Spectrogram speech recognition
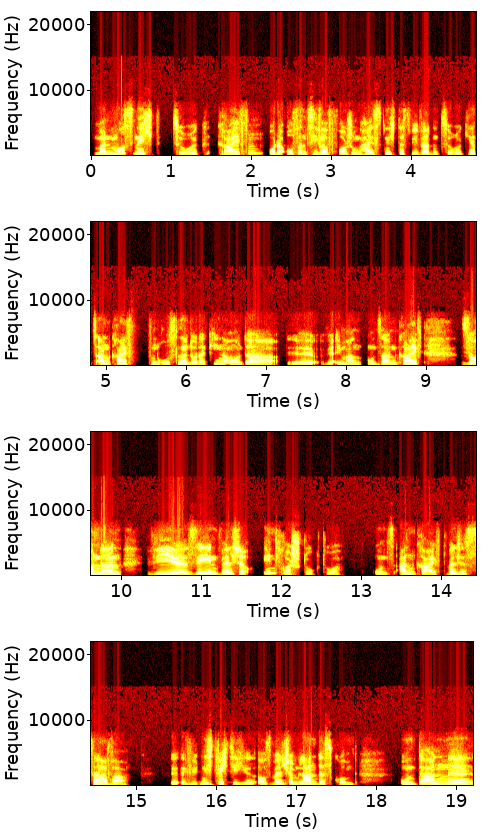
Man muss nicht zurückgreifen oder offensiver Forschung heißt nicht, dass wir werden zurück jetzt angreifen, Russland oder China oder äh, wer immer uns angreift, sondern wir sehen, welche Infrastruktur uns angreift, welche Server, äh, nicht wichtig ist, aus welchem Land es kommt. Und dann, äh,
